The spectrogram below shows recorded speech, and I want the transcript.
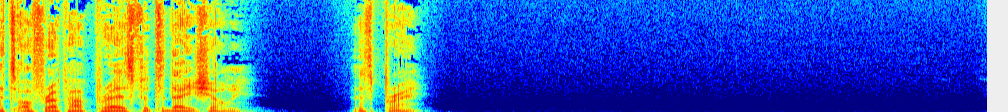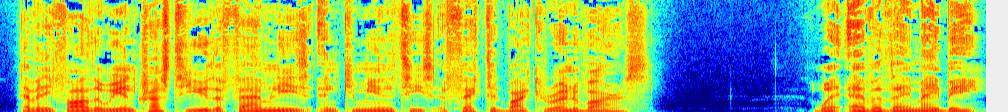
Let's offer up our prayers for today, shall we? Let's pray. Heavenly Father, we entrust to you the families and communities affected by coronavirus, wherever they may be.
